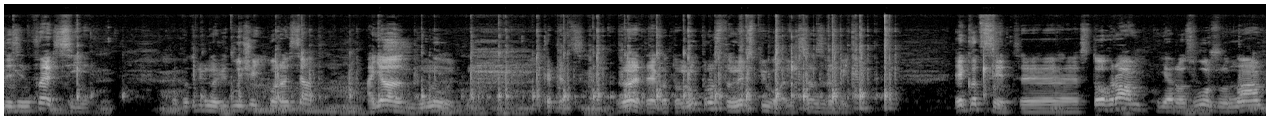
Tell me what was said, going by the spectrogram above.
дезінфекції. Потрібно відлучити поросят. А я, ну, капець. Знаєте, як ото, ну просто не вспіваю все зробити. Екоцит. Е, 100 грам я розвожу на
